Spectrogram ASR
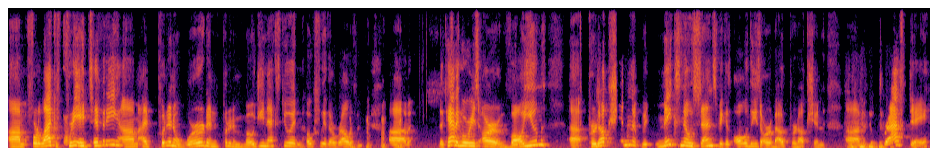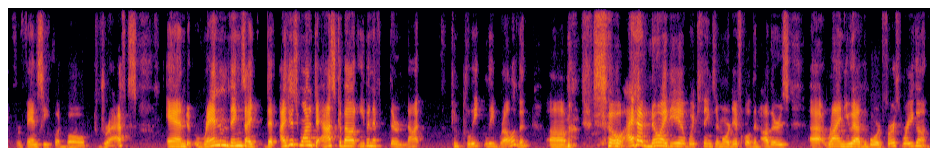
um, for lack of creativity, um, I put in a word and put an emoji next to it, and hopefully they're relevant. Um, the categories are volume, uh, production, which makes no sense because all of these are about production. Um, draft day for fantasy football drafts and random things I that I just wanted to ask about, even if they're not completely relevant. Um, so I have no idea which things are more difficult than others. Uh, Ryan, you have the board first. Where are you going?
